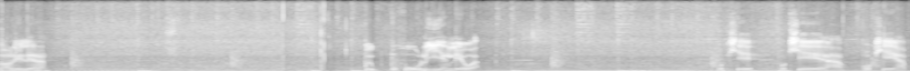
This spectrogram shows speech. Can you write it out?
รอรีเล่นนั่ปึ๊บ โอ้โหรีอย่างเร็วอะ โอเค โอเคนะครับ โอเคครับ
